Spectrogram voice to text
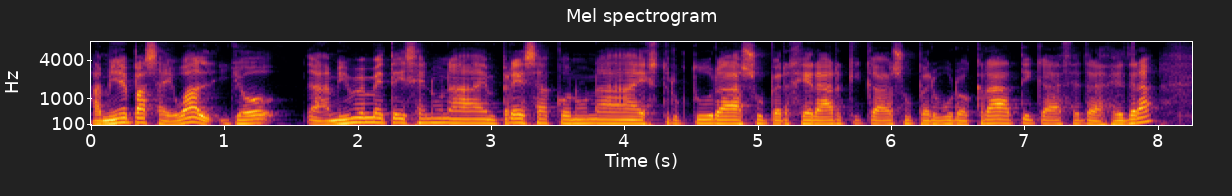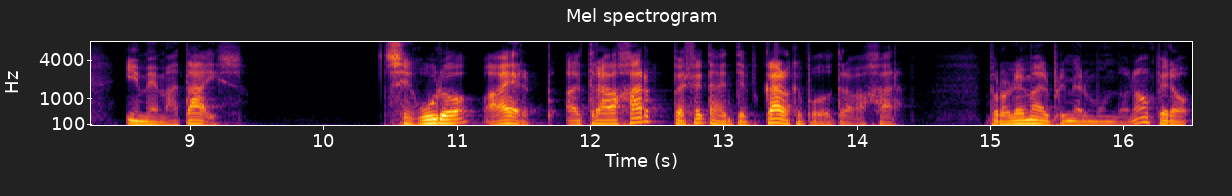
A mí me pasa igual. Yo a mí me metéis en una empresa con una estructura súper jerárquica, súper burocrática, etcétera, etcétera, y me matáis. Seguro, a ver, a trabajar perfectamente, claro que puedo trabajar. Problema del primer mundo, ¿no? Pero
